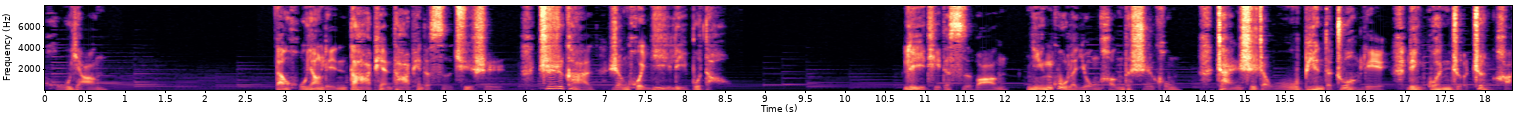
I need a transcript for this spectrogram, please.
胡杨。当胡杨林大片大片的死去时，枝干仍会屹立不倒。立体的死亡凝固了永恒的时空，展示着无边的壮烈，令观者震撼。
